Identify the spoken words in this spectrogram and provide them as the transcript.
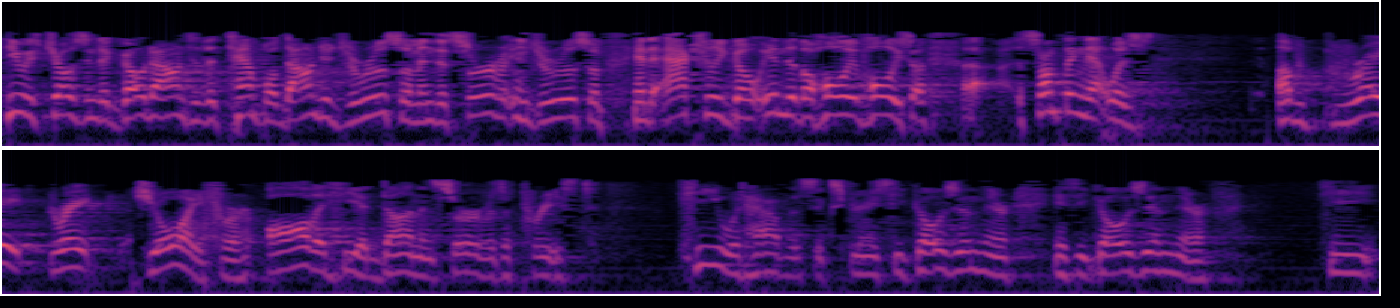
He was chosen to go down to the temple, down to Jerusalem, and to serve in Jerusalem, and to actually go into the Holy of Holies. Uh, something that was of great, great joy for all that he had done and served as a priest he would have this experience. He goes in there, as he goes in there, he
